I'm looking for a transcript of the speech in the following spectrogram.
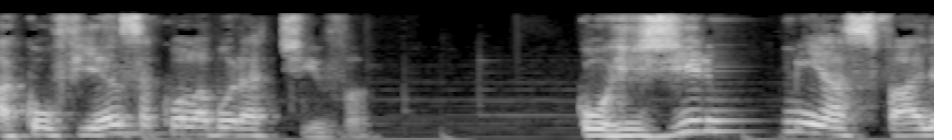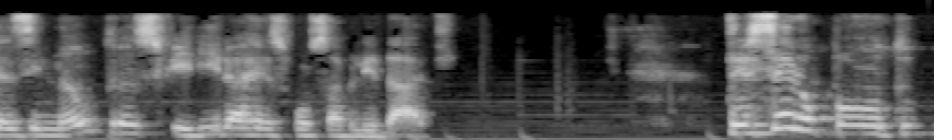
a confiança colaborativa, corrigir minhas falhas e não transferir a responsabilidade. Terceiro ponto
